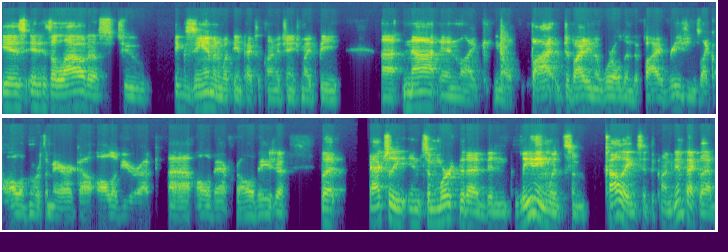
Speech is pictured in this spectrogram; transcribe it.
is it has allowed us to examine what the impacts of climate change might be, uh, not in like, you know, five, dividing the world into five regions like all of North America, all of Europe, uh, all of Africa, all of Asia, but actually in some work that I've been leading with some colleagues at the Climate Impact Lab,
